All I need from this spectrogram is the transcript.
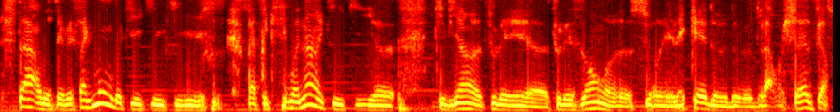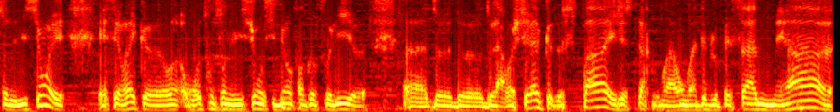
star de TV5 Monde, qui, qui, qui Patrick Simonin, qui qui, euh, qui vient tous les tous les ans sur les, les quais de, de, de, La Rochelle faire son émission. Et, et c'est vrai qu'on retrouve son émission aussi bien en francophonie de, de, de, La Rochelle que de Spa. Et j'espère qu'on va on va développer ça à Nouméa,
